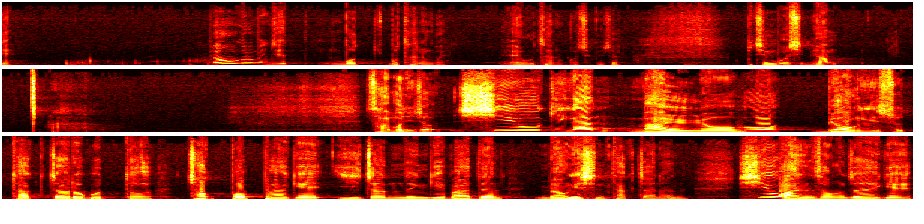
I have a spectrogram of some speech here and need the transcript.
예? 병은 그러면 이제 못 못하는 거예요. 예, 못하는 거죠, 그죠? 지금 보시면 4번이죠. 시효 기간 만료 후 명의 수탁자로부터 적법하게 이전 등기받은 명의 신탁자는 시효 완성자에게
